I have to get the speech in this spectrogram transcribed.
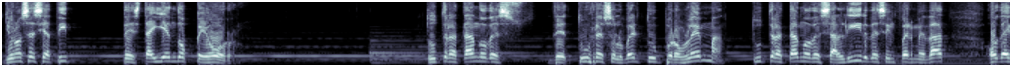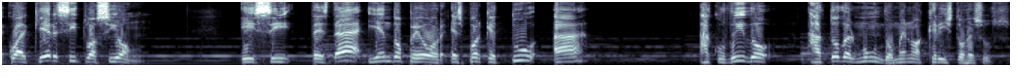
Yo no sé si a ti te está yendo peor. Tú tratando de, de tú resolver tu problema, tú tratando de salir de esa enfermedad o de cualquier situación. Y si te está yendo peor es porque tú has acudido a todo el mundo menos a Cristo Jesús.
